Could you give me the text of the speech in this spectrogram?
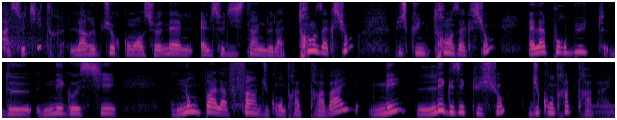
À ce titre, la rupture conventionnelle, elle se distingue de la transaction, puisqu'une transaction, elle a pour but de négocier non pas la fin du contrat de travail, mais l'exécution du contrat de travail.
